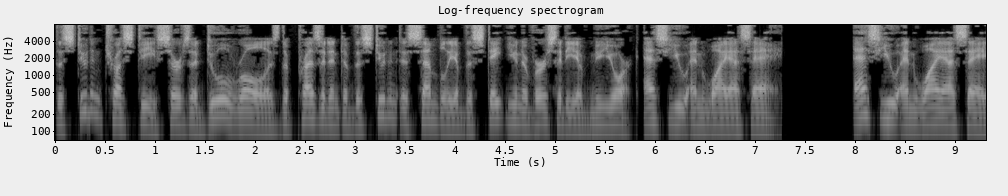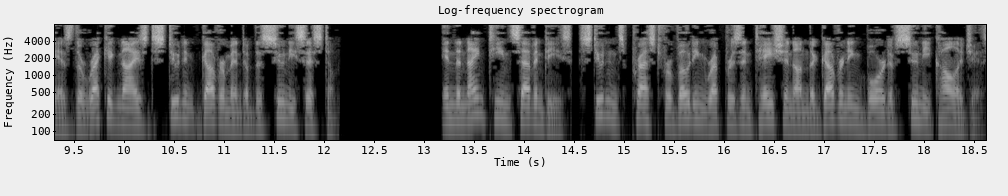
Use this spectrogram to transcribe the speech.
The student trustee serves a dual role as the president of the Student Assembly of the State University of New York SUNYSA. Is the recognized student government of the SUNY system. In the 1970s, students pressed for voting representation on the governing board of SUNY colleges.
